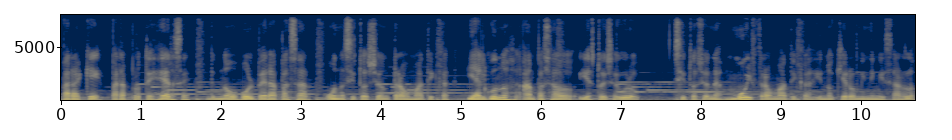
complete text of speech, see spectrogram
¿Para qué? Para protegerse de no volver a pasar una situación traumática y algunos han pasado y estoy seguro situaciones muy traumáticas y no quiero minimizarlo,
